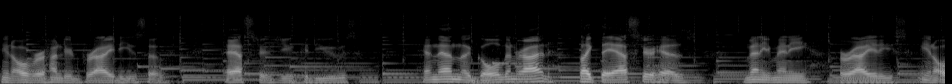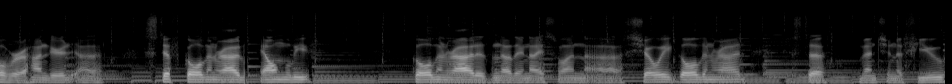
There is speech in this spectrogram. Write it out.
you know over 100 varieties of asters you could use. And then the goldenrod, like the aster, has many, many varieties, you know, over a 100. Uh, stiff goldenrod, elm leaf goldenrod is another nice one. Uh, showy goldenrod, just to mention a few.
